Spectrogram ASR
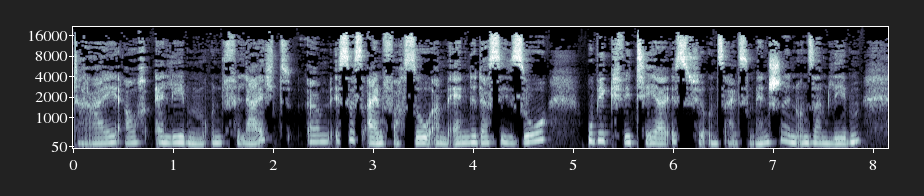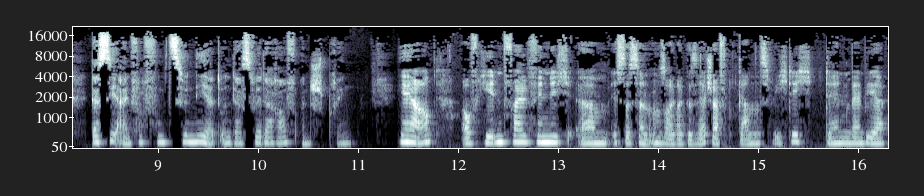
drei auch erleben. Und vielleicht ähm, ist es einfach so am Ende, dass sie so ubiquitär ist für uns als Menschen in unserem Leben, dass sie einfach funktioniert und dass wir darauf anspringen. Ja, auf jeden Fall finde ich, ähm, ist das in unserer Gesellschaft ganz wichtig, denn wenn wir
